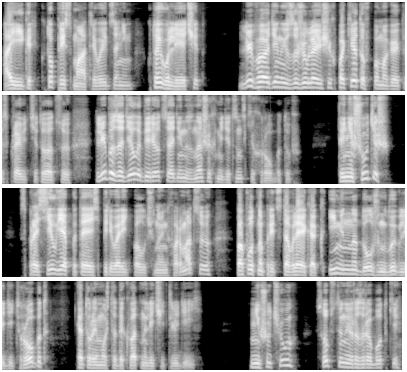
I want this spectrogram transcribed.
А Игорь? Кто присматривает за ним? Кто его лечит? Либо один из заживляющих пакетов помогает исправить ситуацию, либо за дело берется один из наших медицинских роботов. «Ты не шутишь?» — спросил я, пытаясь переварить полученную информацию, попутно представляя, как именно должен выглядеть робот, который может адекватно лечить людей. «Не шучу. Собственные разработки.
